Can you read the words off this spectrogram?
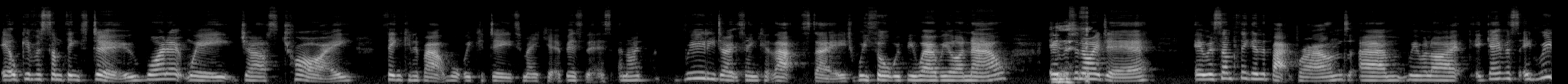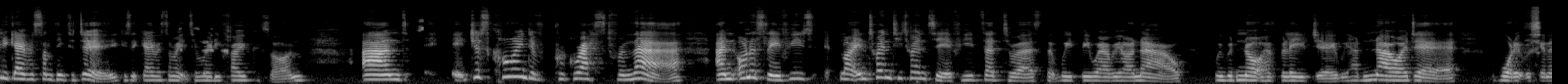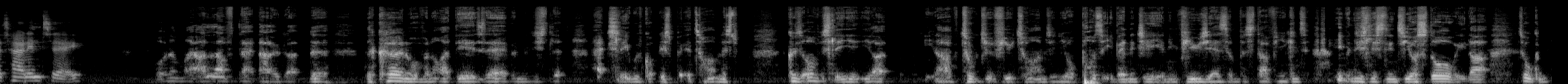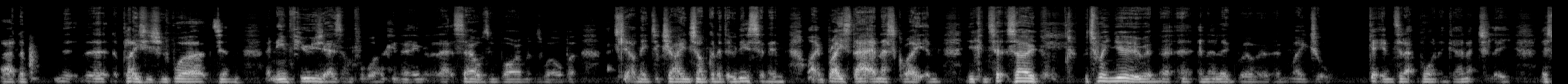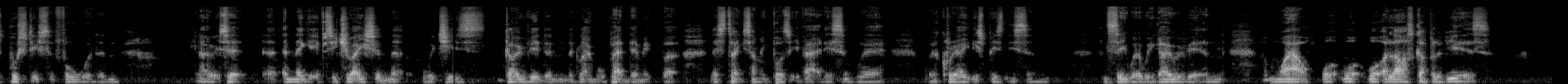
It'll give us something to do. Why don't we just try thinking about what we could do to make it a business? And I really don't think at that stage we thought we'd be where we are now. It was an idea. It was something in the background. Um, we were like, it gave us, it really gave us something to do because it gave us something to really focus on and it just kind of progressed from there and honestly if you like in 2020 if you'd said to us that we'd be where we are now we would not have believed you we had no idea what it was going to turn into well, I love that though. That the the kernel of an idea is there, and just actually we've got this bit of time. because obviously you, you like you know, I've talked to you a few times and your positive energy and enthusiasm for stuff. You can even just listening to your story, like talking about the, the, the places you've worked and, and the enthusiasm for working in that sales environment as well. But actually, I need to change. So I'm going to do this, and then I embrace that, and that's great. And you can so between you and and Allegra and Rachel, get into that point and going, actually, let's push this forward and you know, it's a, a negative situation that which is COVID and the global pandemic. But let's take something positive out of this, and we're we'll create this business and and see where we go with it. And and wow, what what what a last couple of years.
